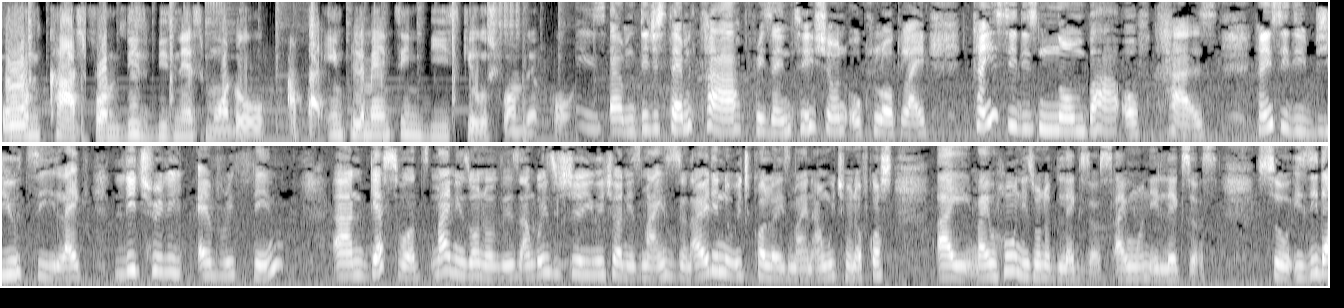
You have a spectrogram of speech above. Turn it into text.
owned cash from this business model after implementing these skills from the course. Is um DigiStem car presentation o'clock. Like, can you see this number of cars? Can you see the beauty? Like, literally everything and guess what? Mine is one of these. I'm going to show you which one is mine. I already know which color is mine and which one. Of course, I my home is one of the Lexus. I want a Lexus. So is either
